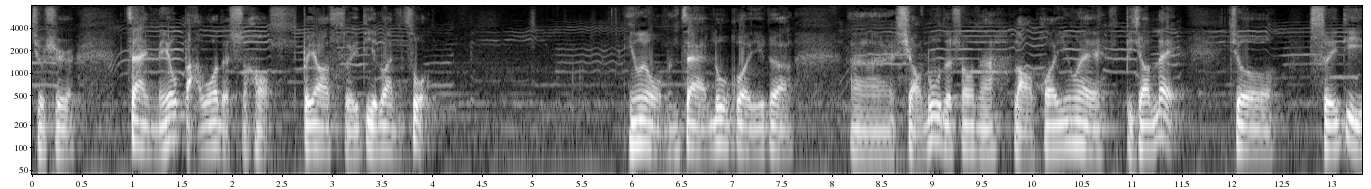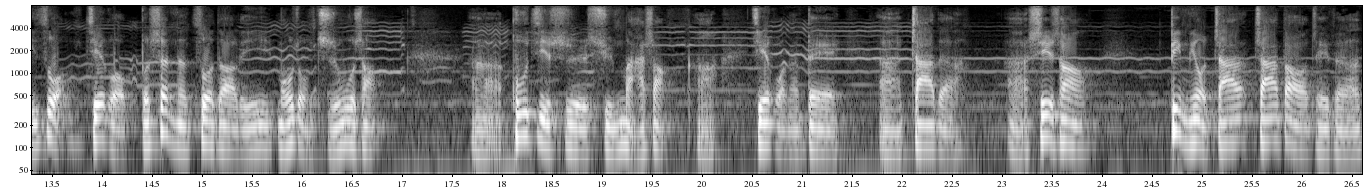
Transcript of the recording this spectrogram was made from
就是在没有把握的时候，不要随地乱坐，因为我们在路过一个呃小路的时候呢，老婆因为比较累，就。随地一坐，结果不慎的坐到了一某种植物上，啊，估计是荨麻上啊，结果呢被啊扎的啊，实际上并没有扎扎到这个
